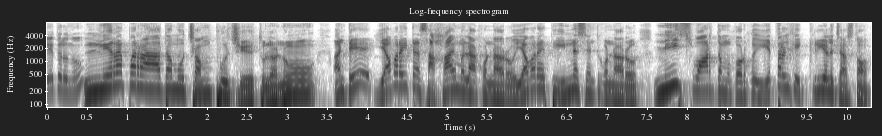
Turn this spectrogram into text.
చేతులను? నిరపరాధము చంపు చేతులను. అంటే ఎవరైతే సహాయం లేకున్నారో ఎవరైతే ఇన్నసెంట్గా ఉన్నారో మీ స్వార్థం కొరకు ఇతరులకి క్రియలు చేస్తాం.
